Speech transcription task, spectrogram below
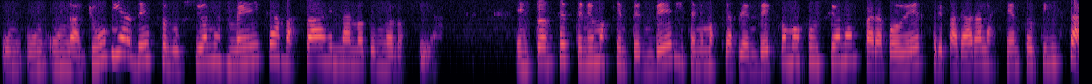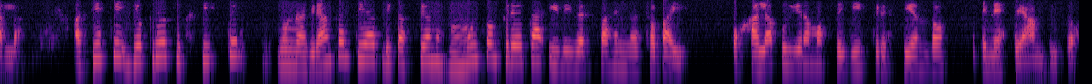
una lluvia de soluciones médicas basadas en nanotecnología. Entonces tenemos que entender y tenemos que aprender cómo funcionan para poder preparar a la gente a utilizarlas. Así es que yo creo que existen una gran cantidad de aplicaciones muy concretas y diversas en nuestro país. Ojalá pudiéramos seguir creciendo en este ámbito.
